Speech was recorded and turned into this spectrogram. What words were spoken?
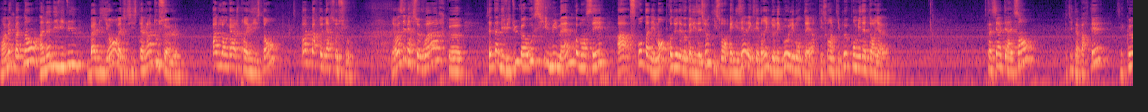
On va mettre maintenant un individu babillant avec ce système-là tout seul pas de langage préexistant, pas de partenaires sociaux. Et on va s'apercevoir que cet individu va aussi lui-même commencer à spontanément produire des vocalisations qui sont organisées avec ces briques de Lego élémentaires, qui sont un petit peu combinatoriales. C'est assez intéressant, petit aparté, c'est que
